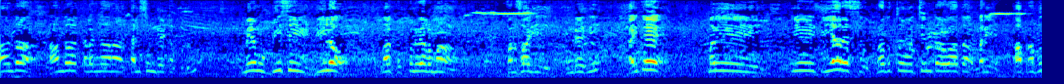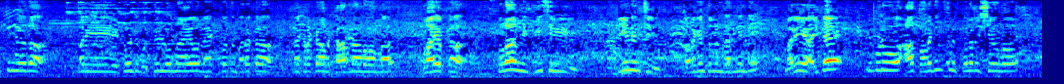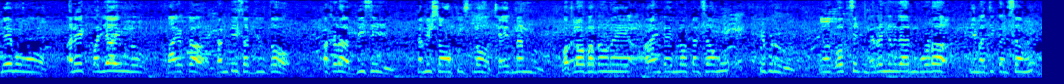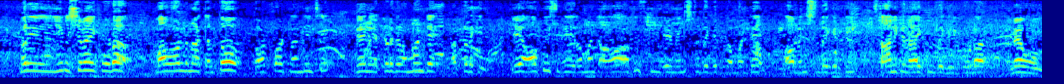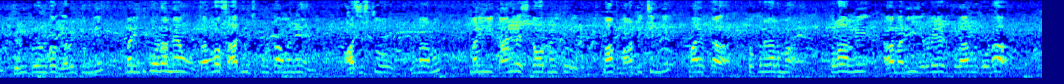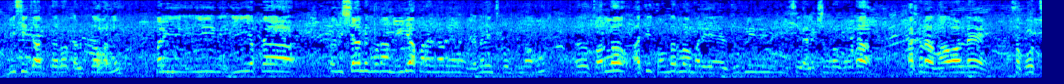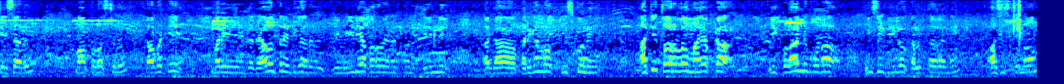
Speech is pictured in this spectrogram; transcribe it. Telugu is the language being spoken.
ఆంధ్ర ఆంధ్ర తెలంగాణ కలిసి ఉండేటప్పుడు మేము బీసీడీలో మా కుప్పల వేలమ కొనసాగి ఉండేది. అయితే మరి ఈ టీఆర్ఎస్ ప్రభుత్వం వచ్చిన తర్వాత మరి ఆ ప్రభుత్వం మీద మరి ఎటువంటి ఒత్తిళ్ళు ఉన్నాయో లేకపోతే మరొక రకరకాల కారణాల వల్ల మా యొక్క కులాన్ని బీసీ డి నుంచి తొలగించడం జరిగింది. మరి అయితే ఇప్పుడు ఆ తొలగించిన కుల విషయంలో మేము అనేక పర్యాయములు మా యొక్క కమిటీ సభ్యులతో అక్కడ బీసీ కమిషన్ ఆఫీస్లో చైర్మన్ వకలాభరణని ఆయన టైంలో కలిసాము ఇప్పుడు గోపిశెట్టి నిరంజన్ గారిని కూడా ఈ మధ్య కలిసాము మరి ఈ విషయమై కూడా మా వాళ్ళు నాకు ఎంతో తోడ్పాట్లు అందించి నేను ఎక్కడికి రమ్మంటే అక్కడికి ఏ ఆఫీస్కి రమ్మంటే ఆ ఆఫీస్కి ఏ మినిస్టర్ దగ్గరికి రమ్మంటే ఆ మినిస్టర్ దగ్గరికి స్థానిక నాయకుల దగ్గరికి కూడా మేము తిరుగుతుండడం జరుగుతుంది. మరి ఇది కూడా మేము త్వరలో సాధించుకుంటామని ఆశిస్తూ ఉన్నాను. మరి ఈ కాంగ్రెస్ గవర్నమెంట్ మాకు మాట ఇచ్చింది. మా యొక్క కుక్కలవేలమ కులాలని మరి ఇరవై ఏడు కులాలను కూడా బీసీ జాబితాలో కలుపుతామని మరి ఈ ఈ యొక్క విషయాన్ని కూడా మీడియా పరంగా మేము విన్నవించుకుంటున్నాము. త్వరలో అతి తొందరలో మరి జూబ్లీ ఎలక్షన్లో కూడా అక్కడ మా వాళ్ళే సపోర్ట్ చేశారు మా కులస్తులు. కాబట్టి మరి రేవంత్ రెడ్డి గారు ఈ మీడియా పరమైనటువంటి దీన్ని పరిగణలోకి తీసుకొని అతి త్వరలో మా యొక్క ఈ కులాన్ని కూడా ఈసీడీలో కలుపుతారని ఆశిస్తున్నాం.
